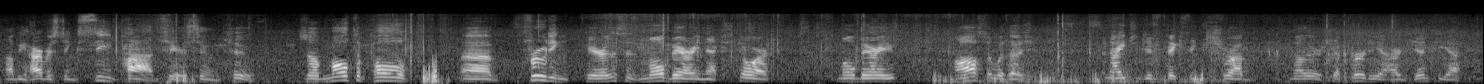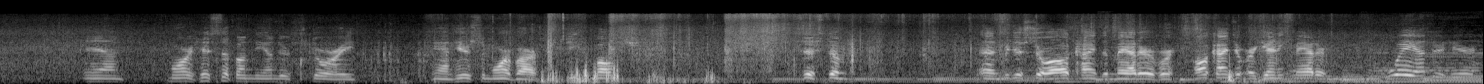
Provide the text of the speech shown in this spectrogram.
I'll be harvesting seed pods here soon too. So multiple uh, fruiting here. This is mulberry next door. Mulberry also with a nitrogen fixing shrub, another Shepherdia argentea, and more hyssop on the understory. And here's some more of our deep mulch system and we just throw all kinds of matter or all kinds of organic matter way under here.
